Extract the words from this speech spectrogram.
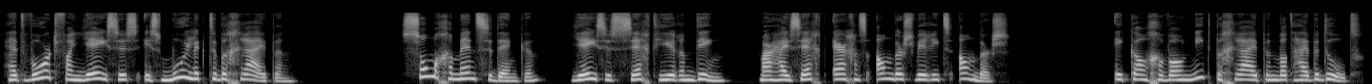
Het woord van Jezus is moeilijk te begrijpen. Sommige mensen denken: Jezus zegt hier een ding, maar hij zegt ergens anders weer iets anders. Ik kan gewoon niet begrijpen wat hij bedoelt.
